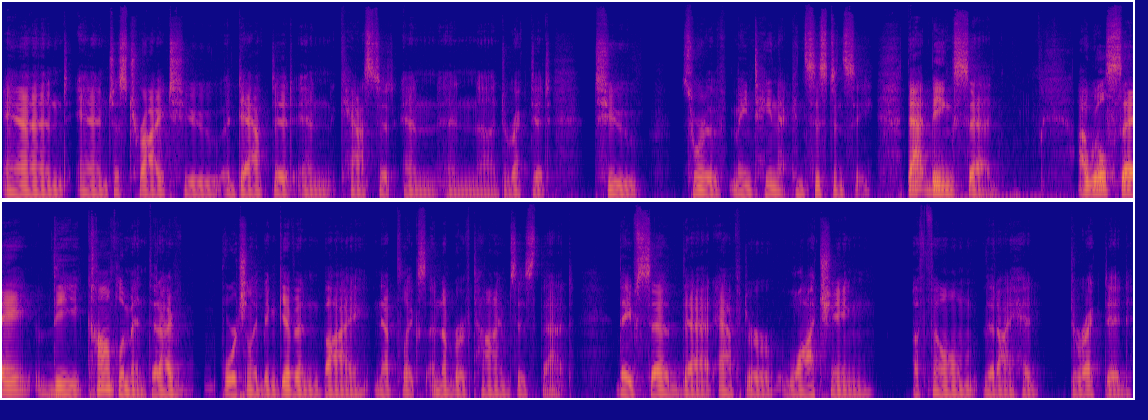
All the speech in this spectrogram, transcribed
and and just try to adapt it and cast it and and uh, direct it to sort of maintain that consistency. That being said, I will say the compliment that I've fortunately been given by Netflix a number of times is that they've said that after watching a film that I had directed,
